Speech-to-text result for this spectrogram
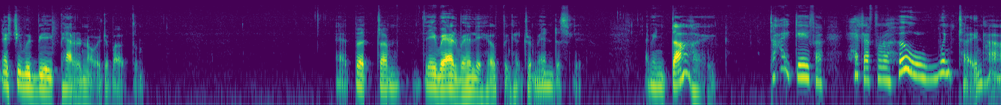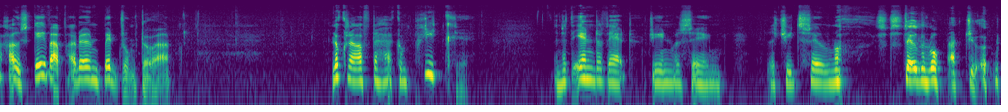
you know, she would be paranoid about them. Uh, but um, they were really helping her tremendously. I mean, Di, Di gave her, had her for a whole winter in her house, gave up her own bedroom to her, looked after her completely. And at the end of that, Jean was saying that she'd stolen all, stolen all her children.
